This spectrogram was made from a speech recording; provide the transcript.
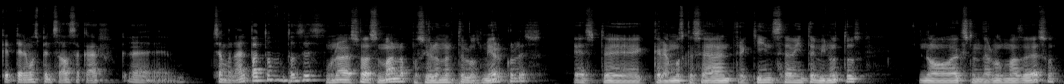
que tenemos pensado sacar eh, semanal, Pato, entonces. Una vez a la semana, posiblemente los miércoles. Este, queremos que sea entre 15 a 20 minutos. No extendernos más de eso.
